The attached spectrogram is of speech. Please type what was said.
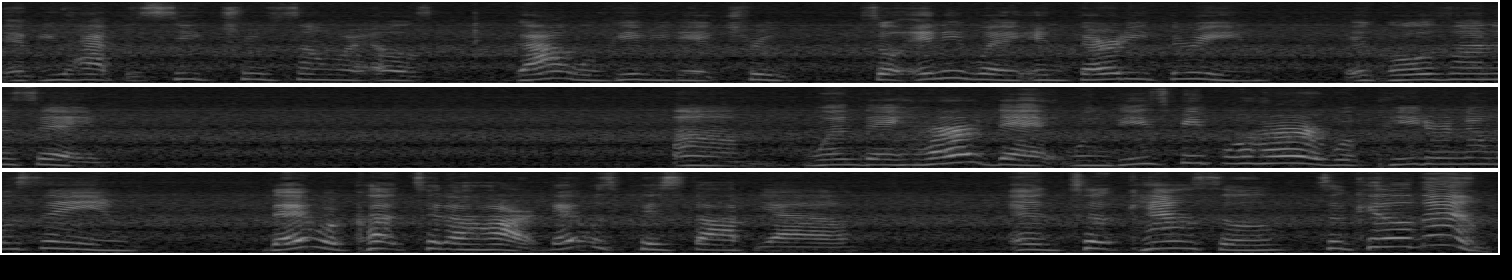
if you have to seek truth somewhere else, God will give you that truth. So anyway, in 33, it goes on to say, um, when they heard that, when these people heard what Peter and them was saying, They were cut to the heart. They was pissed off, y'all, and took counsel to kill them.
